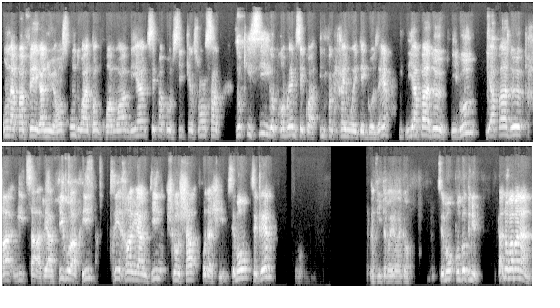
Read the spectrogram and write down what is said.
on n'a pas fait la nuance, on doit attendre trois mois, bien que ce n'est pas possible qu'elle soit enceinte. Donc ici, le problème, c'est quoi? Une fois que les ont été gozer, il n'y a pas de hiboum, il n'y a pas de chalitza. C'est bon? C'est clair? La fille, t'as pas d'accord C'est bon? On continue. Tanorabanan.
